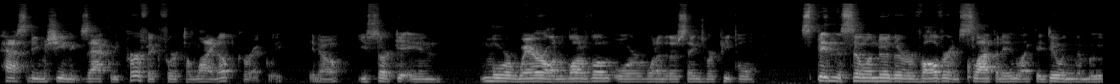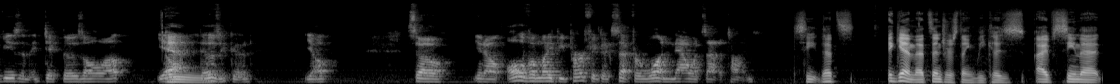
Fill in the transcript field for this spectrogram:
has to be machined exactly perfect for it to line up correctly. You know, you start getting more wear on one of them, or one of those things where people spin the cylinder of the revolver and slap it in like they do in the movies, and they dick those all up. Yeah, Ooh. those are good. Yup. So you know, all of them might be perfect except for one. Now it's out of time. See, that's again, that's interesting because I've seen that.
